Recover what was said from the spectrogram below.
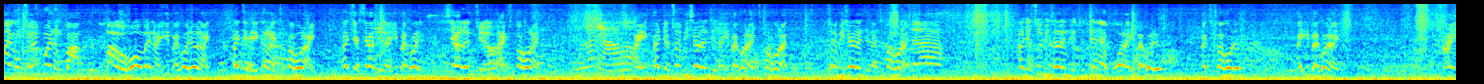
卖讲少你买两百，百五块面来一百块就来，爱食虾卷来一百块来，爱食虾卷来一百块，虾仁卷来一百块来。哎，爱食脆皮虾仁卷来一百块来，一百块来，脆皮虾仁卷来一百块来。爱食脆皮虾仁卷纯正也无啊来，一百块了，来一百块了，来一百块来。哎，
